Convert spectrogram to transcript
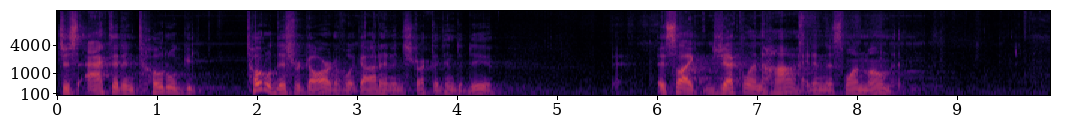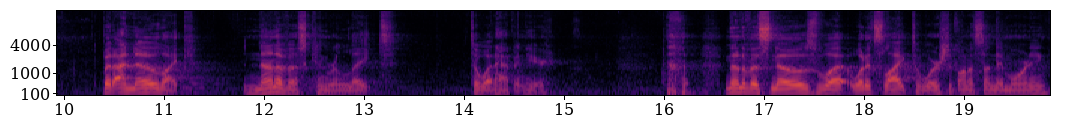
just acted in total, total disregard of what God had instructed him to do. It's like Jekyll and Hyde in this one moment. But I know, like, none of us can relate to what happened here. none of us knows what, what it's like to worship on a Sunday morning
